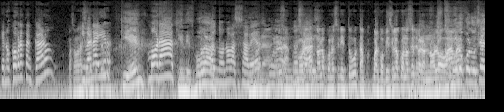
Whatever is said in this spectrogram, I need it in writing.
que no cobra tan caro. Pasamos al Y van a ir ¿Quién? Morat. ¿Quién es Morat? No, pues no, no vas a saber. Morat. Morat. No Morat sabes. no lo conoce ni tú, tampoco, bueno, Popín sí lo conoce, pero no ¿Y lo cómo ama. lo conoce Ah,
